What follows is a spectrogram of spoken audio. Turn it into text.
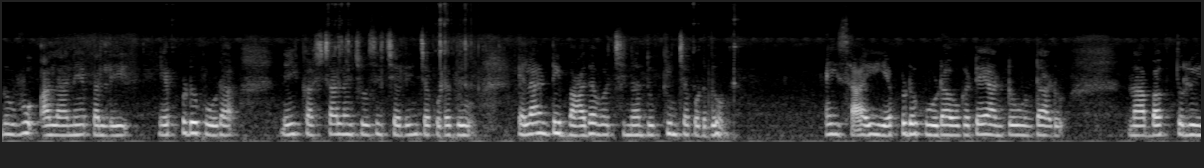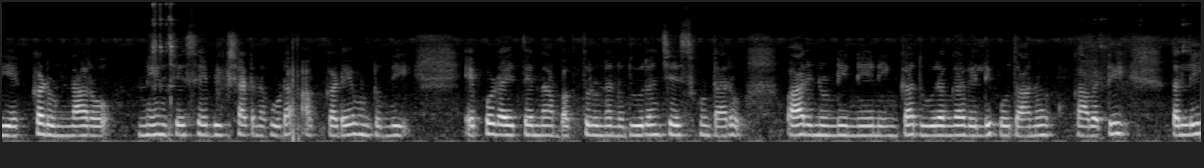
నువ్వు అలానే పల్లి ఎప్పుడు కూడా నీ కష్టాలను చూసి చెల్లించకూడదు. ఎలాంటి బాధ వచ్చినా దుఃఖించకూడదు. ఈ సాయి ఎప్పుడు కూడా ఒకటే అంటూ ఉంటాడు. నా భక్తులు ఎక్కడున్నారో నేను చేసే భిక్షాటన కూడా అక్కడే ఉంటుంది. ఎప్పుడైతే నా భక్తులు నన్ను దూరం చేసుకుంటారో వారి నుండి నేను ఇంకా దూరంగా వెళ్ళిపోతాను. కాబట్టి తల్లి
